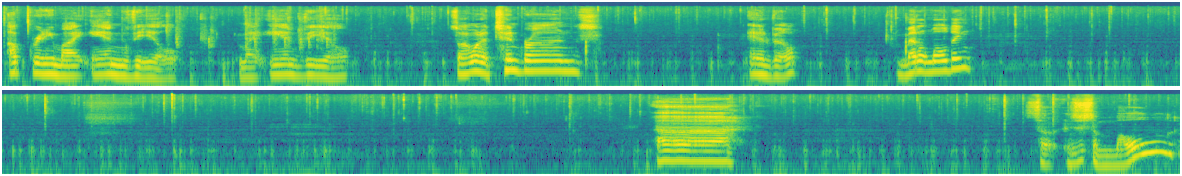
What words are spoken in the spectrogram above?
upgrading my anvil. My anvil. So I want a tin bronze anvil. Metal molding. Uh, so is this a mold?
